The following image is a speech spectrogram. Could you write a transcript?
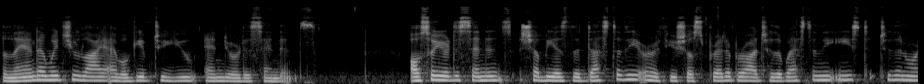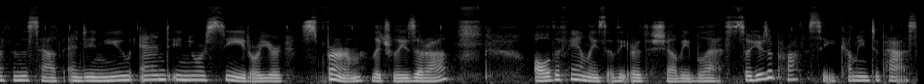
The land on which you lie I will give to you and your descendants. Also, your descendants shall be as the dust of the earth. You shall spread abroad to the west and the east, to the north and the south, and in you and in your seed, or your sperm, literally zerah, all the families of the earth shall be blessed. So here's a prophecy coming to pass.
